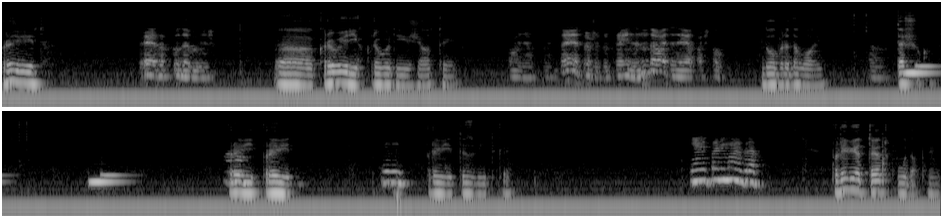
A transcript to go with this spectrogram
Привіт. Привет, откуда будешь? Е, Кривий ріг, Криворіжжя, а ти? Понял, понял. Да я тоже с Украины. Ну давай тогда я пошел. Добре, давай. Давай. Те шук. Привіт, привіт, Привет. привіт, ти звідки? Я не понимаю, брат. Привіт, ти откуда? Привіт.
